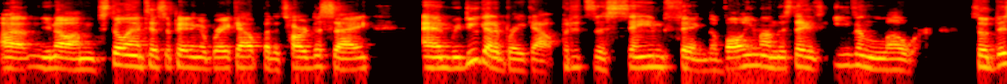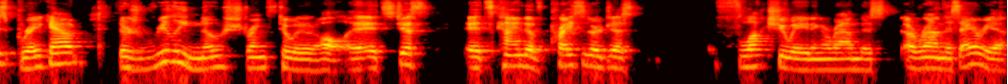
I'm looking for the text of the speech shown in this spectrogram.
Uh, you know, I'm still anticipating a breakout, but it's hard to say. And we do get a breakout, but it's the same thing. The volume on this day is even lower. So this breakout, there's really no strength to it at all. It's just, it's kind of prices are just fluctuating around this around this area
